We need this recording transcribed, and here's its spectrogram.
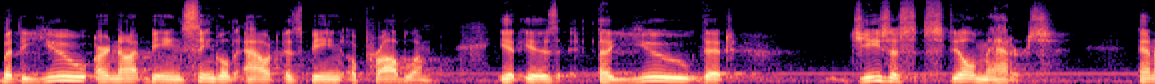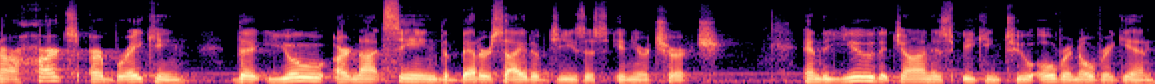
But the you are not being singled out as being a problem. It is a you that Jesus still matters. And our hearts are breaking that you are not seeing the better side of Jesus in your church. And the you that John is speaking to over and over again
